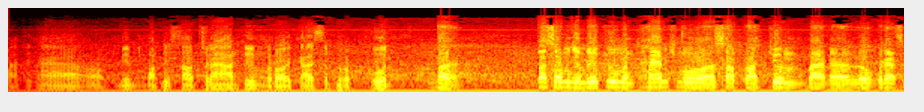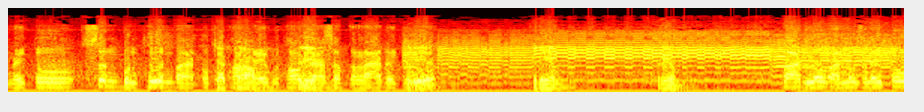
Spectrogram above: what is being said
បាទគឺថាមានបទពិសោធន៍ច្រើនជាង190ប្រកួតបាទបាទសូមជម្រាបជូនបន្ថែមឈ្មោះសពរស់ជុនបាទលោករស្មីតូស៊ិនប៊ុនធឿនបាទឧបត្ថម្ភអេវថន50ដុល្លារដូចគ្នាត្រៀមត្រៀមបាទលោកអនុស្នីតូ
